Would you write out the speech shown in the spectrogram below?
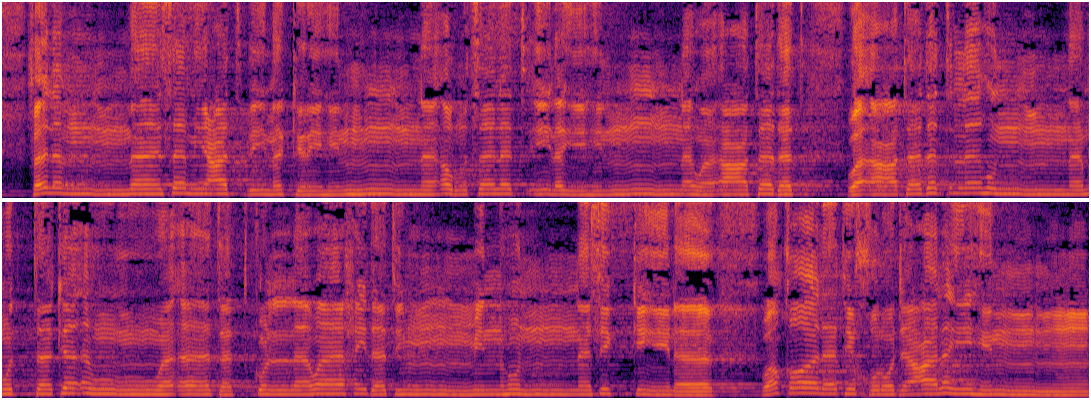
فلما سمعت بمكرهن أرسلت إليهن وأعتدت وأعتدت لهن متكأ وآتت كل واحدة منهن سكينا وقالت اخرج عليهن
